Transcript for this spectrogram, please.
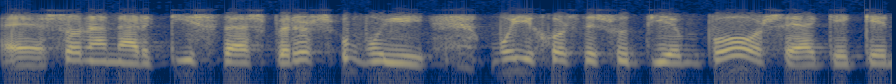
eh, son anarquistas, pero son muy, muy hijos de su tiempo, o sea que, que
